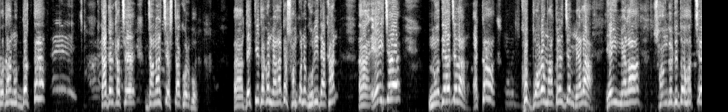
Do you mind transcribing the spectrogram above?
প্রধান উদ্যোক্তা, তাদের কাছে জানার চেষ্টা করব। দেখতেই থাকুন, মেলাটা সম্পূর্ণ ঘুরি দেখান। এই যে নদিয়া জেলার একটা খুব বড় মাপের যে মেলা, এই মেলা সংগঠিত হচ্ছে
